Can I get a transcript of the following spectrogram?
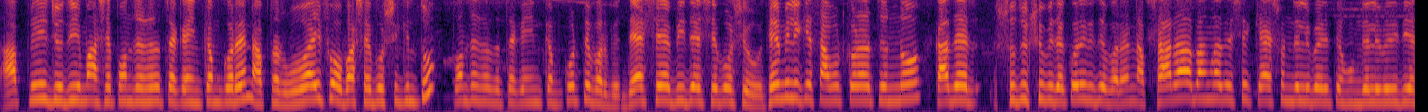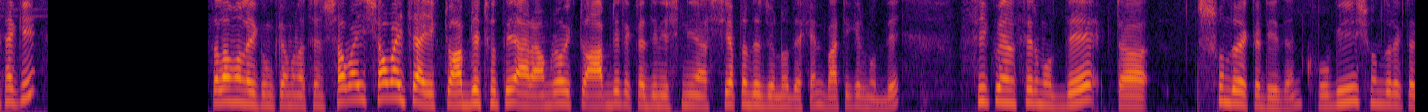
আপনি যদি মাসে পঞ্চাশ হাজার টাকা ইনকাম করেন, আপনার ওয়াইফও বাসায় বসে কিন্তু পঞ্চাশ হাজার টাকা ইনকাম করতে পারবে। দেশে, বিদেশে বসেও ফ্যামিলিকে সাপোর্ট করার জন্য কাজের সুযোগ সুবিধা করে দিতে পারেন। সারা বাংলাদেশে ক্যাশ অন ডেলিভারিতে হোম ডেলিভারি দিয়ে থাকি। আসসালামু আলাইকুম, কেমন আছেন? সবাই সবাই চাই একটু আপডেট হতে, আর আমরাও একটু আপডেট একটা জিনিস নিয়ে আসছি আপনাদের জন্য। দেখেন বাটিকের মধ্যে সিকোয়েন্সের মধ্যে একটা সুন্দর একটা ডিজাইন, খুবই সুন্দর একটা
